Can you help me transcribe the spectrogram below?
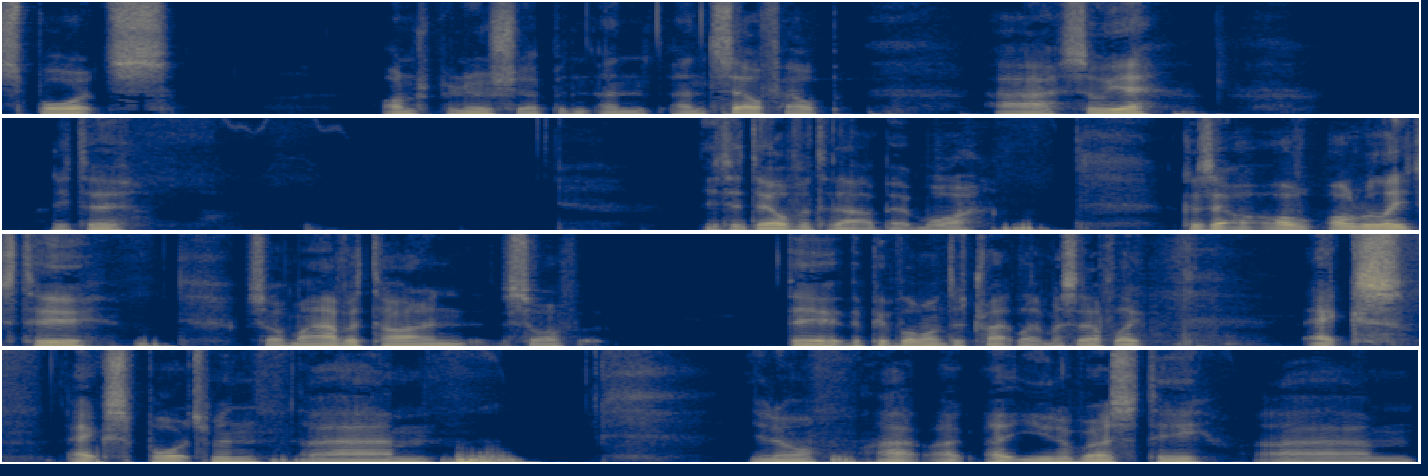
sports, entrepreneurship, and, and, and self help. Uh, so, yeah, I need to need to delve into that a bit more because it all, all relates to sort of my avatar and sort of the the people I want to attract like myself, like ex ex sportsmen, um, you know, at, at, at university, um,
